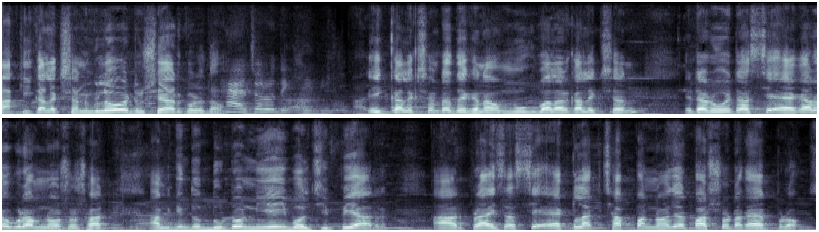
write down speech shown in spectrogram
বাকি কালেকশনগুলোও একটু শেয়ার করে দাও। হ্যাঁ চলো দেখিয়ে দিই এই কালেকশনটা দেখে নাও মুখবালার কালেকশন এটার ওয়েট আসছে এগারো গ্রাম নশো ষাট। আমি কিন্তু দুটো নিয়েই বলছি পেয়ার আর প্রাইস আসছে এক লাখ ছাপ্পান্ন হাজার পাঁচশো টাকা অ্যাপ্রক্স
